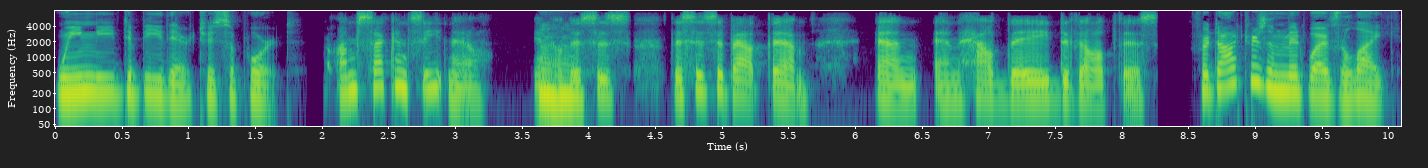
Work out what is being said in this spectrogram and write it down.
we need to be there to support. I'm second seat now. You know, mm-hmm. this is this is about them and and how they develop this. For doctors and midwives alike,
